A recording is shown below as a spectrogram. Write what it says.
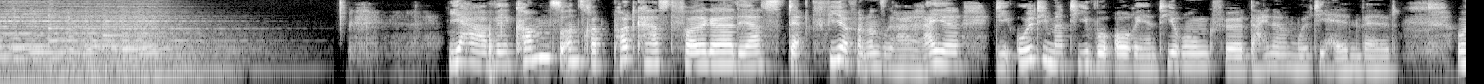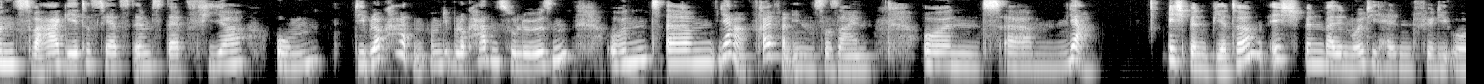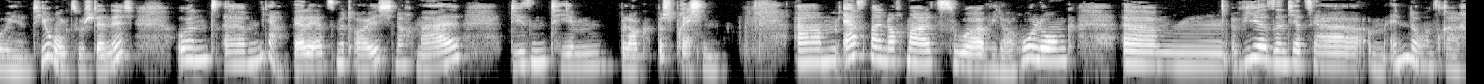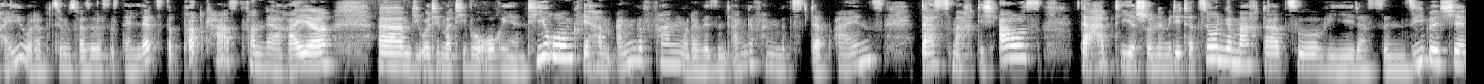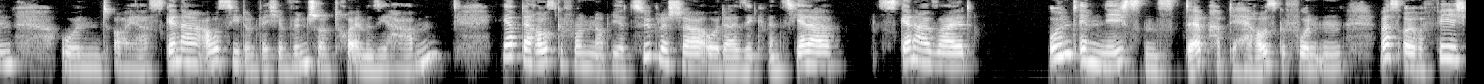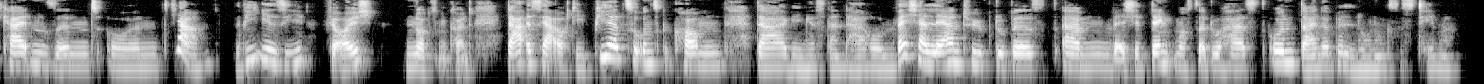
Ja, willkommen zu unserer Podcast-Folge der Step 4 von unserer Reihe, die ultimative Orientierung für deine Multiheldenwelt. Und zwar geht es jetzt im Step 4 um die Blockaden, um die Blockaden zu lösen und ähm, ja, frei von ihnen zu sein. Und ähm, ja, ich bin Birte, ich bin bei den Multihelden für die Orientierung zuständig und ähm, ja, werde jetzt mit euch nochmal diesen Themenblock besprechen. Ähm, erstmal nochmal zur Wiederholung. Ähm, wir sind jetzt ja am Ende unserer Reihe oder beziehungsweise das ist der letzte Podcast von der Reihe ähm, Die ultimative Orientierung. Wir haben angefangen oder wir sind angefangen mit Step 1. Das macht dich aus. Da habt ihr schon eine Meditation gemacht dazu, wie das Sensibelchen und euer Scanner aussieht und welche Wünsche und Träume sie haben. Ihr habt herausgefunden, ob ihr zyklischer oder sequenzieller Scanner seid. Und im nächsten Step habt ihr herausgefunden, was eure Fähigkeiten sind und ja, wie ihr sie für euch nutzen könnt. Da ist ja auch die Pia zu uns gekommen. Da ging es dann darum, welcher Lerntyp du bist, ähm, welche Denkmuster du hast und deine Belohnungssysteme.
